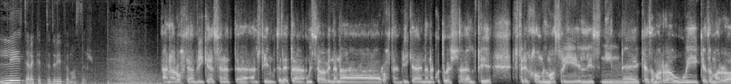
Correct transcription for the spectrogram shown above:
ليه ترك التدريب في مصر. أنا رحت أمريكا سنة 2003 والسبب إن أنا رحت أمريكا إن أنا كنت بشتغل في الفريق القومي المصري لسنين كذا مرة وكذا مرة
